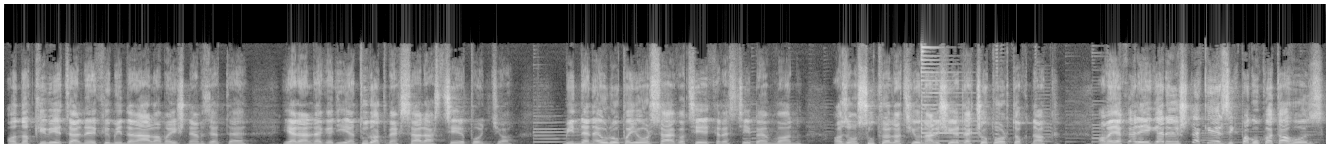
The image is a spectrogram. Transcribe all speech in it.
annak kivétel nélkül minden állama és nemzete jelenleg egy ilyen tudatmegszállás célpontja. Minden európai ország a célkeresztjében van azon supranacionális érdekcsoportoknak, amelyek elég erősnek érzik magukat ahhoz,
